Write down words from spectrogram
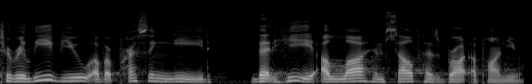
to relieve you of a pressing need that He, Allah Himself, has brought upon you.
